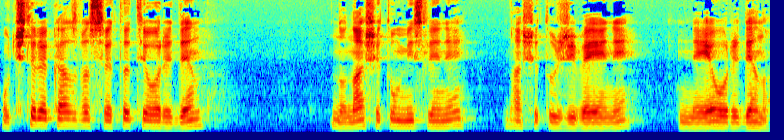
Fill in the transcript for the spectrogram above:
Учителя казва, светът е уреден, но нашето мислене, нашето живеене не е уредено.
